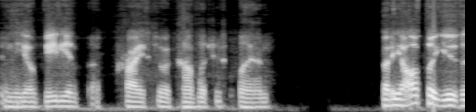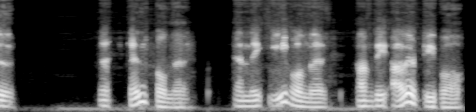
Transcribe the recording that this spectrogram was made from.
and the obedience of Christ to accomplish His plan, but He also uses the sinfulness and the evilness of the other people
